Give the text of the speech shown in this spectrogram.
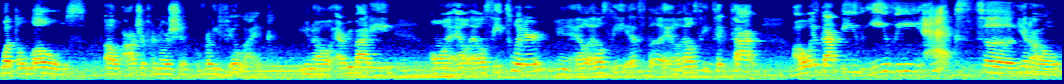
what the lows of entrepreneurship really feel like. You know everybody on llc twitter and llc insta llc tiktok always got these easy hacks to you know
